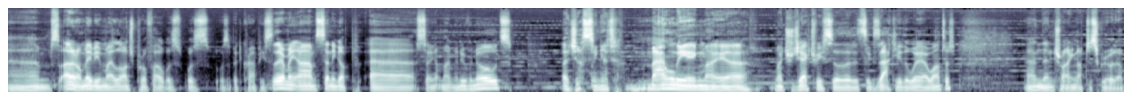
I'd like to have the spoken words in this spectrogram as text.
um, so I don't know, maybe my launch profile was was was a bit crappy. So there I am setting up, uh, setting up my maneuver nodes, adjusting it, manlying my uh, my trajectory so that it's exactly the way I want it, and then trying not to screw it up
